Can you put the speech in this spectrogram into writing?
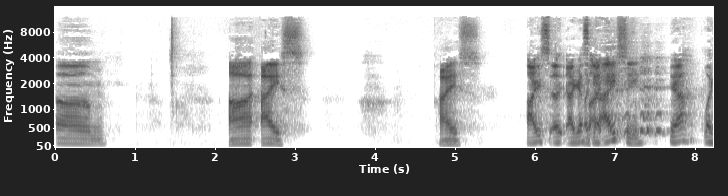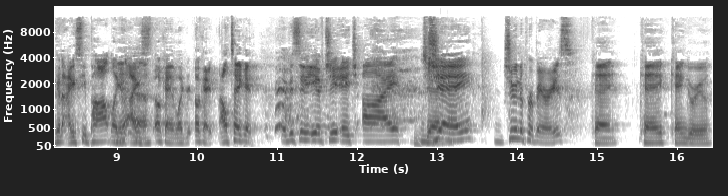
I. Um. Uh, ice. Ice. Ice, uh, I guess Like an I, icy. Yeah, like an icy pop, like an ice. Okay, like okay, I'll take it. A B C D E F G H I J juniper berries. K. K. Kangaroo.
